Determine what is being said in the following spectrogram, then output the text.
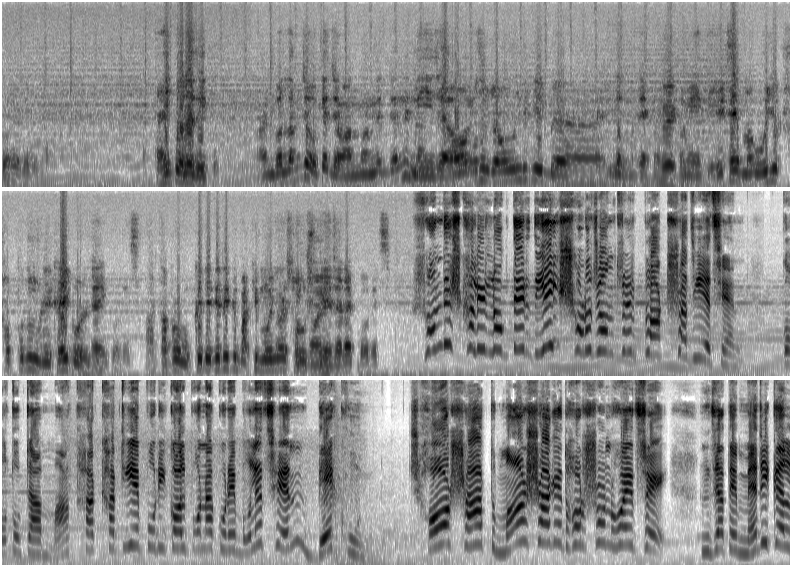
করে দেবে। তাই করে দিত। আমি বললাম যে ওকে জবানবন্দির জন্য নিয়ে যাওয়া সবার প্রথম জবাবন্দি কি ওই সব প্রথম রেখাই করেছে। করেছে। আর তারপর ওকে দেখে দেখে বাকি মহিলারা মহিলারা করেছে। সন্দেশখালীর লোকদের দিয়েই ষড়যন্ত্রের প্লট সাজিয়েছেন। কতটা মাথা খাটিয়ে পরিকল্পনা করে বলেছেন দেখুন ছ সাত মাস আগে ধর্ষণ হয়েছে যাতে মেডিকেল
